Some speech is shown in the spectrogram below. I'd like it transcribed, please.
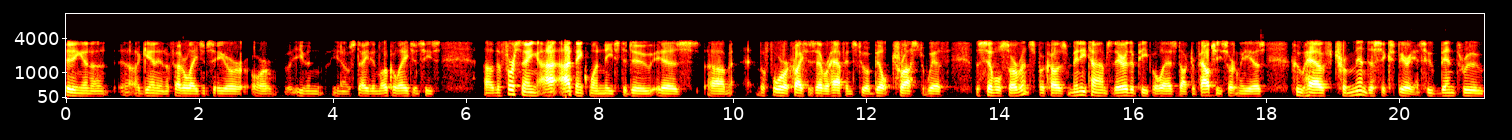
sitting in a again in a federal agency or or even you know state and local agencies, uh, the first thing I, I think one needs to do is um, before a crisis ever happens to have built trust with the civil servants because many times they're the people, as Dr. Fauci certainly is, who have tremendous experience, who've been through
